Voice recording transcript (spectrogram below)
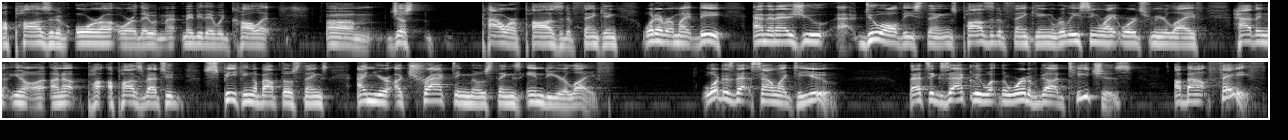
a positive aura or they would maybe they would call it um, just power of positive thinking, whatever it might be. And then as you uh, do all these things, positive thinking, releasing right words from your life, having, you know, an up, a positive attitude, speaking about those things, and you're attracting those things into your life. What does that sound like to you? That's exactly what the word of God teaches about faith.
